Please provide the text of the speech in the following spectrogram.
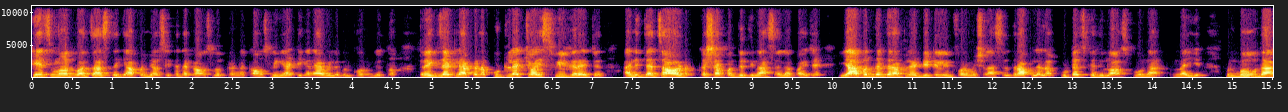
हेच महत्वाचं असतं की आपण जेव्हा एखाद्या काउन्सिलरकडनं काउन्सिलिंग या ठिकाणी अवेलेबल करून घेतो तर एक्झॅक्टली आपल्याला कुठल्या चॉईस फील करायचे आणि त्याचा ऑर्डर कशा पद्धतीने असायला पाहिजे याबद्दल जर आपल्याला डिटेल इन्फॉर्मेशन असेल तर आपल्याला कुठंच कधी लॉस होणार नाहीये. पण बहुधा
